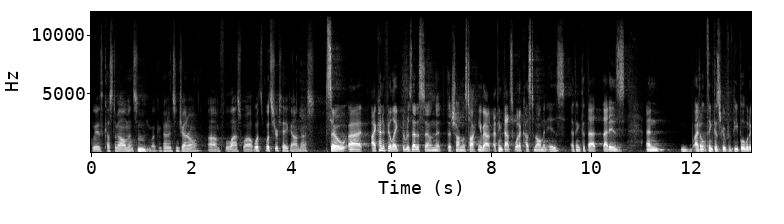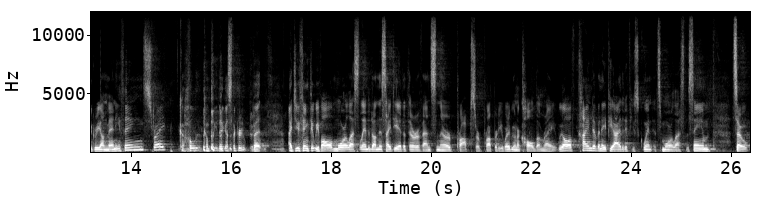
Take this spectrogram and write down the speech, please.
with custom elements mm. and web components in general um, for the last while. What's, what's your take on this? So uh, I kind of feel like the Rosetta Stone that, that Sean was talking about, I think that's what a custom element is. I think that that, that is, and I don't think this group of people would agree on many things, right? Complete against the group. But I do think that we've all more or less landed on this idea that there are events and there are props or property, whatever you want to call them, right? We all have kind of an API that if you squint, it's more or less the same. So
